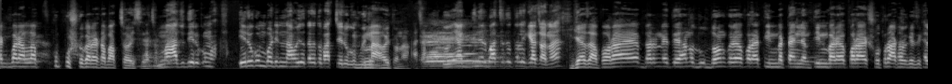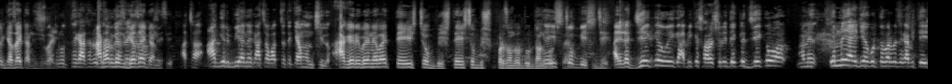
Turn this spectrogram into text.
একবার আল্লাহ খুব পুষ্টকর একটা বাচ্চা হয়েছে। আচ্ছা মা যদি এরকম এরকম বডির না হইতো তাহলে তো বাচ্চা এরকম হইতো না হয়তো না। আচ্ছা তো একদিনের বাচ্চা তো তাহলে গেজা না? গেজা পরায় ধরেন এতে এখনও দুধ দহন করে পরায় তিনবার টানলাম তিনবার পরায় সতেরো আঠারো কেজি খালি গেজাই টানিছি ভাই। 17 থেকে 18 আঠারো কেজি গেজাই টানা টানিছি। আচ্ছা আগের বিয়ানে কাঁচা বাচ্চাতে কেমন ছিল? আগের বেনে ভাই তেইশ চব্বিশ তেইশ চব্বিশ পর্যন্ত দুধ দহন তেইশ চব্বিশ। জি। আর এটা যে কেউ ওই গাভিকে সরাসরি দেখলে যে কেউ মানে এমনি আইডিয়া করতে পারবে যে গাভি তেইশ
